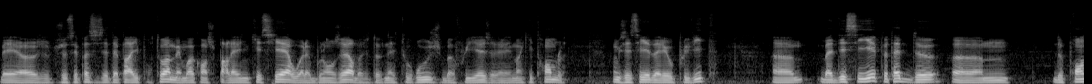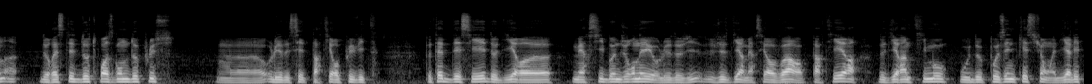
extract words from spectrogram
ben, je ne sais pas si c'était pareil pour toi, mais moi quand je parlais à une caissière ou à la boulangère, ben, je devenais tout rouge, je bafouillais, j'avais les mains qui tremblent. Donc j'essayais d'aller au plus vite. Ben, d'essayer peut-être de, de rester 2-3 secondes de plus, au lieu d'essayer de partir au plus vite peut-être d'essayer de dire euh, merci, bonne journée, au lieu de juste dire merci, au revoir, partir, de dire un petit mot ou de poser une question et d'y aller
